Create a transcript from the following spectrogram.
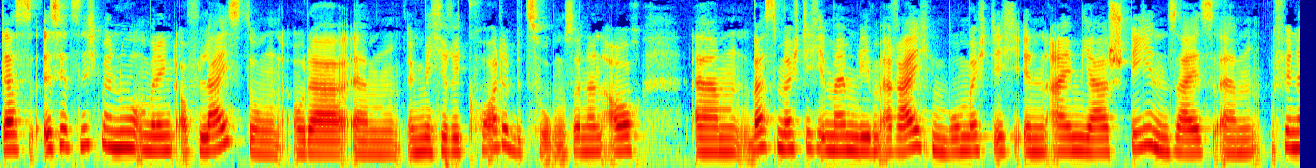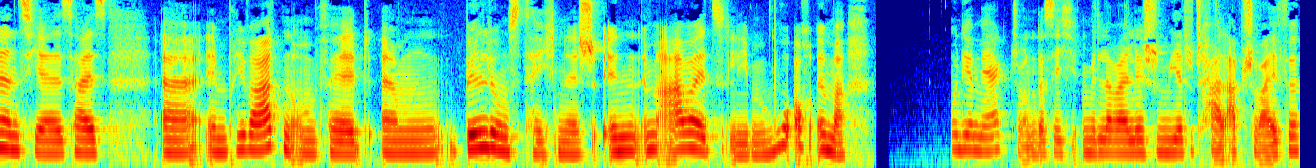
das ist jetzt nicht mehr nur unbedingt auf Leistung oder ähm, irgendwelche Rekorde bezogen, sondern auch, ähm, was möchte ich in meinem Leben erreichen? Wo möchte ich in einem Jahr stehen? Sei es ähm, finanziell, sei es äh, im privaten Umfeld, ähm, bildungstechnisch, in, im Arbeitsleben, wo auch immer. Und ihr merkt schon, dass ich mittlerweile schon wieder total abschweife.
